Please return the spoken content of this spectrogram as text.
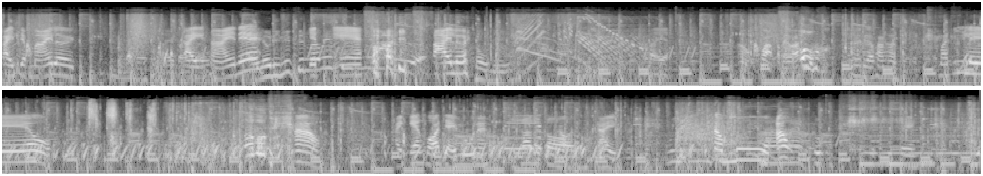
ไก่เสียบไม้เลย ไก่หายไปเนี่ยเร็วดีรีบขึ้นเจ็มาดไม่เอโอ้ยตายเลยโชคดีอะไรอะเอ้าขวากอะไรวะ โอ้ให้เรือพังก่อนมาที่เร็ว เออผมอ้าว ไอ้แกล้งบอสใหญ่รู้นะฆาตกรใช่วิ่งน้ำมูกเอ้าอุ๊บเองโย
